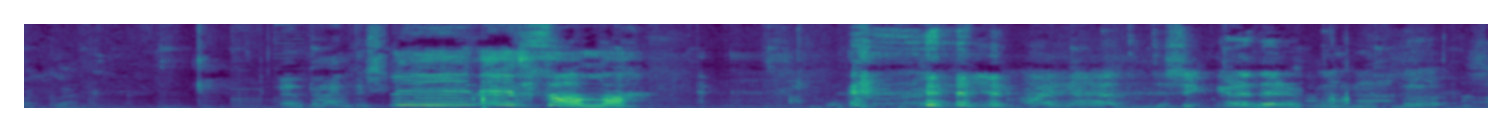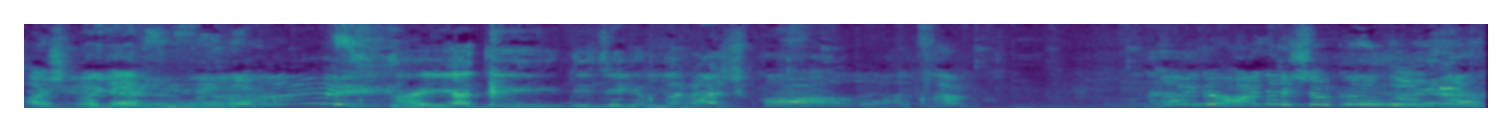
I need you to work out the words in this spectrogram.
Bak bak. E ben de El salla. Ay hayatım teşekkür ederim. Mutlu. Aşkla gelsin sana. Ay hadi nice yıllar aşk o. Kanka hala şok oldum ya.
